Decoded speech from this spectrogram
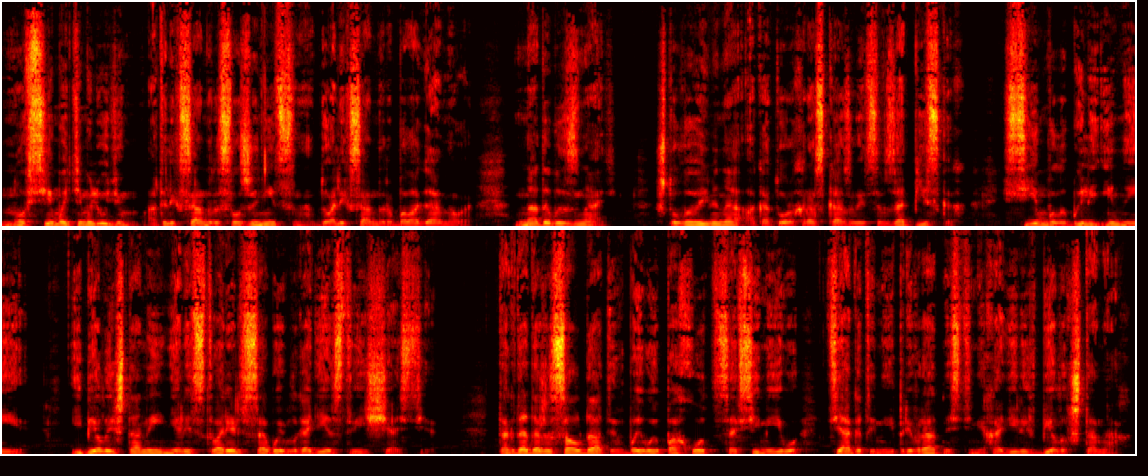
Но всем этим людям, от Александра Солженицына до Александра Балаганова, надо бы знать, что во времена, о которых рассказывается в записках, символы были иные, и белые штаны не олицетворяли собой благоденствие и счастье. Тогда даже солдаты в боевой поход со всеми его тяготами и превратностями ходили в белых штанах.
